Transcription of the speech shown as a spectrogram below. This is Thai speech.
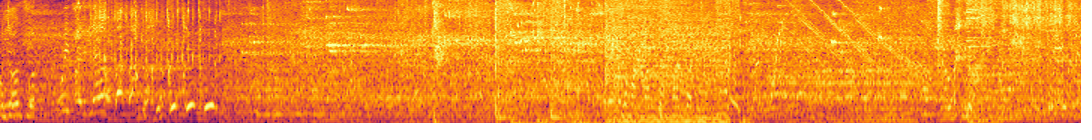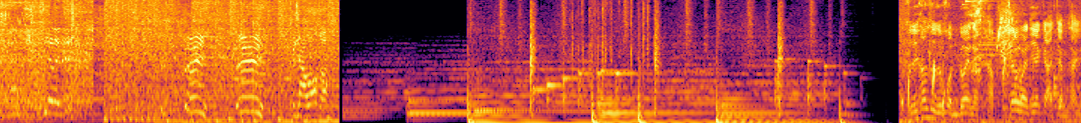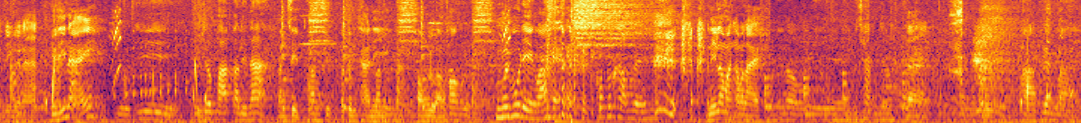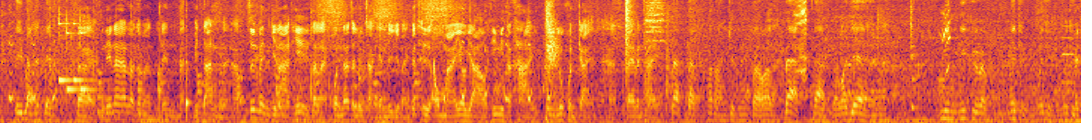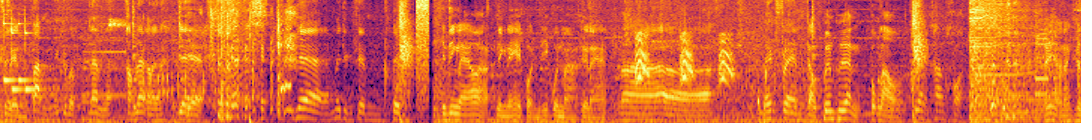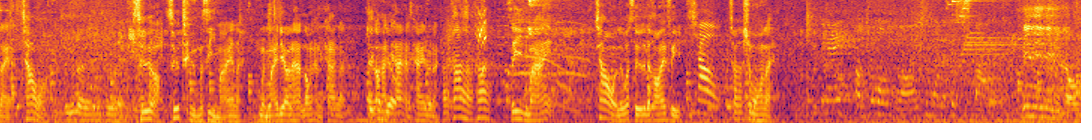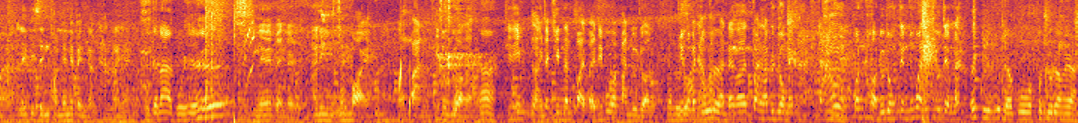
มันช้อนเสียงอุ้ยไปอีกแล้ว น้ำมันมันจับมันจับเชี่ยอะไรเนี่ย เฮ้ย เฮ้ยเป็นชาวล็อกเหรอ สวัสดีครับทุกคนด้วยนะครับเช้าวันที่อากาศแจ่มใสจริงๆเลยนะฮะอยู่ที่ไหนอยู่ที่ฟิวเจอร์พาร์คอารีนาลังสิตรังสิตปทุมธานีปทุมธานี คลองหลวง คลองเลยมึงไม่พูดเองวะ ครบทุกคำเลยวันนี้เรามาทำอะไรวันนี้เรามีมิชชั่นใช่ไหมแต่พาเพื่อนมาตีแบดให้เป็นแต่วันนี้นะฮะเราจะมาเล่นแบดมินตันนะครับซึ่งเป็นกีฬาที่หลายๆคนน่าจะรู้จักกันดีอยู่นะก็คือเอาไม้ยาวๆที่มีตะข่ายตีลูกขนไก่นะฮะแปลเป็นไทย แบดแบดภาษาอังกฤษมันแปลว่าอะไรแบดแบดแปลว่าแย่นะ มินนี่คือแบบไม่ถึงไม่ถึงไม่ถึงไม่ถึงเซเซนน ตันนี่คือแบบแน่นแล้วคำแรกอะไรนะแย่แย่ แย่ไม่ถึงเซนเต็มจริงๆแล้วอะหนึ่งในเหตุผลที่คุณมาคืออะไรฮะ มาเอ่อ make friend กับเพื่อนๆ พวกเราเพื่อนข้างคอร์ดเฮ้ย อันนั้นคืออะไรอะ เช่าเหรอ ซื้อเลยนี่คือซื้อเหรอ ซื้อถือมาสี่ไม้อะนะ เหมือนไม้เดียวนะฮะ ลองหันข้างก่อนเอ้ยลองหันข้างหันข้างให้ดูหน่อยหันข้างหันข้างสี่ไม้ เช่าหรือว่าซื้อแล้วเขาให้ฟรี เช่า เช่าชั่วโมงเท่าไหร่ นี่นี่นี่เราเลพิเซนคนเล่นไม่เป็นก่อนหันมาเนี้ยเห็นแต่หน้ากูเฮ้ยจริงเล่นไม่เป็นเลยอันนี้เล่นบ่อยน้องปันที่ดูดวงอะอ่าที่ที่หลังจากคลิปนั้นปล่อยไปที่พูดว่าปันดูดวงปันดูดวงมีคนไปถามรู้ว่าเลย ปันได้ว่าปันรับดูดวงไหมคะดังคนขอดูดวงเต็มทุกวันนี้คิวเต็มนะ เอ้ยกูเดี๋ยวกูฝึกดูดวงเลยอะ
